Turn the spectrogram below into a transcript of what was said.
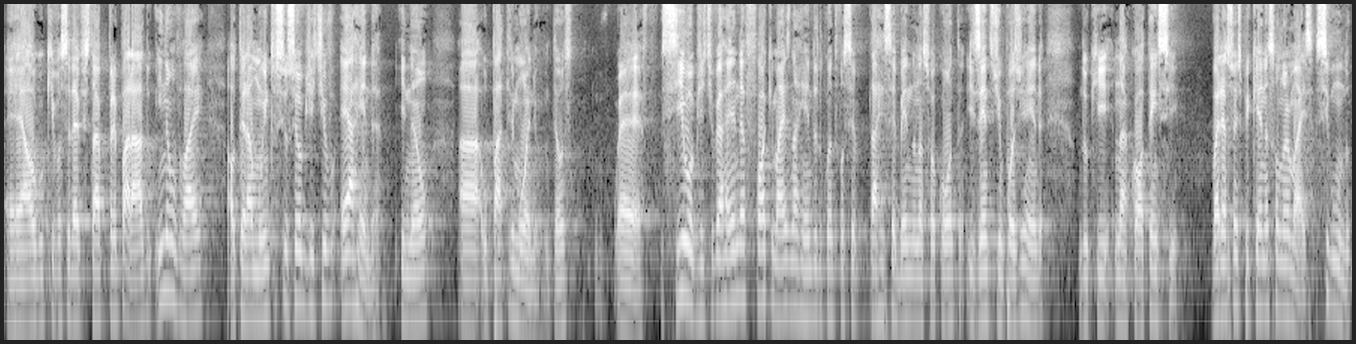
é algo que você deve estar preparado e não vai alterar muito se o seu objetivo é a renda e não o patrimônio. Então, é, se o objetivo é a renda, foque mais na renda do quanto você está recebendo na sua conta, isento de imposto de renda, do que na cota em si. Variações pequenas são normais. Segundo,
